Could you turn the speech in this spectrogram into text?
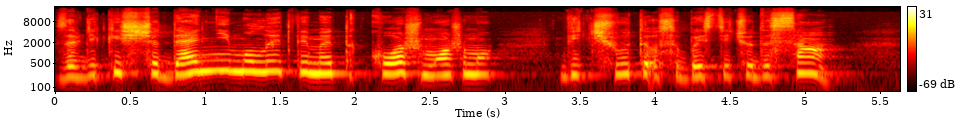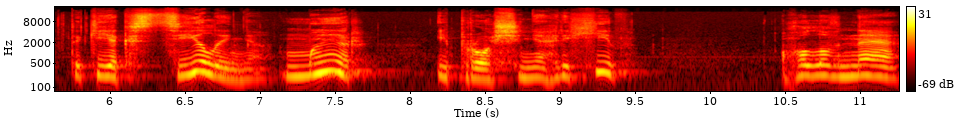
Завдяки щоденній молитві ми також можемо відчути особисті чудеса, такі як зцілення, мир і прощення гріхів. Головне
